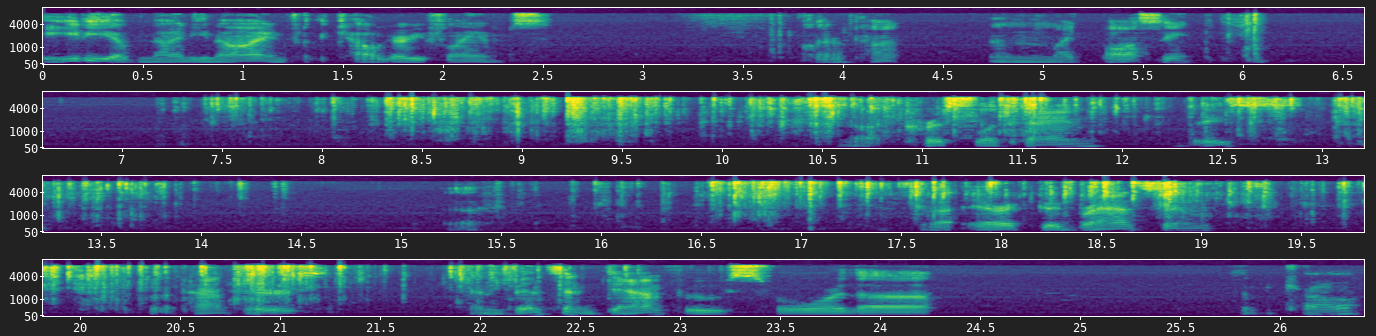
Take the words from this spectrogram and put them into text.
80 of 99 for the Calgary Flames. Clear cut. And Mike Bossy. Got Chris Letang, base. Uh, got Erik Gudbranson for the Panthers. And Vincent Damphousse for the. Toronto?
